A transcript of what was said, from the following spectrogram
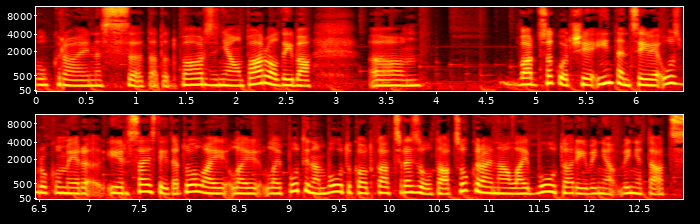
Ukrainas tātad pārziņā un pārvaldībā. Um, vārdu sakot, šie intensīvie uzbrukumi ir, ir saistīti ar to, lai, lai, lai Putinam būtu kaut kāds rezultāts Ukrainā, lai būtu arī viņa, viņa tāds,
